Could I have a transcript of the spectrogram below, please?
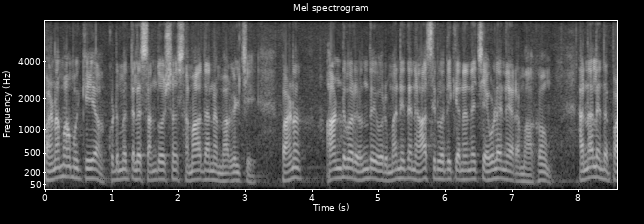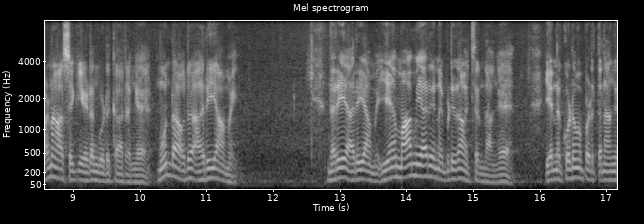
பணமாக முக்கியம். குடும்பத்தில் சந்தோஷம் சமாதான மகிழ்ச்சி. பணம் ஆண்டவர் வந்து ஒரு மனிதனை ஆசீர்வதிக்க நினச்சி எவ்வளோ நேரமாகும்? அதனால் இந்த பண ஆசைக்கு இடம் கொடுக்காதுங்க. மூன்றாவது அறியாமை. நிறைய அறியாமை. என் மாமியார் என்னை இப்படி தான் வச்சுருந்தாங்க. என்னை கொடுமைப்படுத்தினாங்க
